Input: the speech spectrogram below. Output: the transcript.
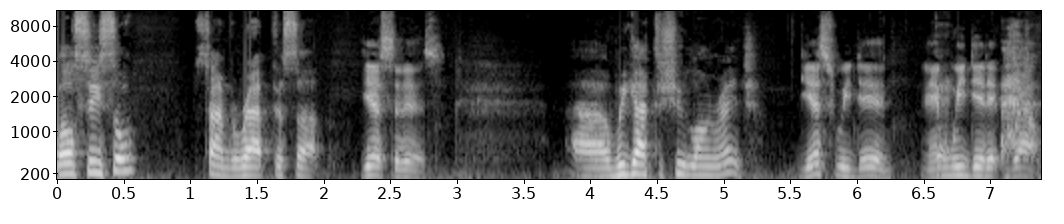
Well, Cecil, it's time to wrap this up. Yes, it is. Uh, we got to shoot long range. Yes, we did. And we did it well.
